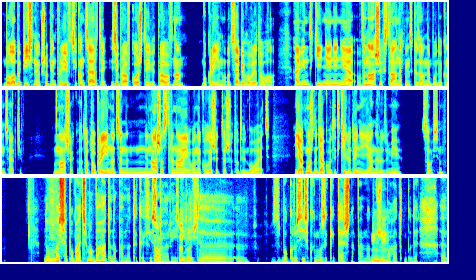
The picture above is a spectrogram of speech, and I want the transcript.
було б епічно, якщо б він провів ці концерти, зібрав кошти і відправив нам в Україну. Оце б його врятувало. А він такий: ні ні ні в наших странах він сказав, не буде концертів. В наших. А тобто Україна це не наша страна, і його не колишить те, що тут відбувається. Як можна дякувати такій людині, я не розумію. Зовсім. Ну, ми ще побачимо багато, напевно, таких історій. Так, це і точно. від е, з боку російської музики теж, напевно, дуже mm-hmm. багато буде е,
